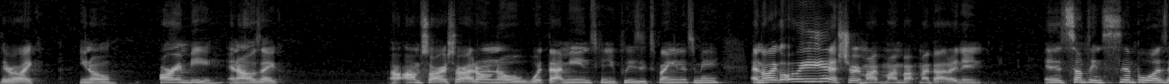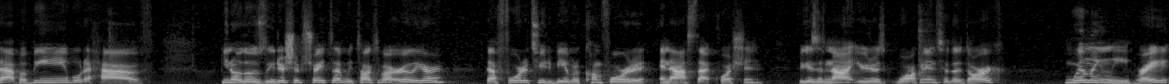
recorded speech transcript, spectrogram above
they were like, you know, RMB, and I was like, I'm sorry, sir. I don't know what that means. Can you please explain it to me? And they're like, oh yeah, yeah, sure. My my my bad. I didn't. And it's something simple as that, but being able to have, you know, those leadership traits that we talked about earlier, that fortitude to be able to come forward and ask that question. Because if not, you're just walking into the dark willingly, right?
